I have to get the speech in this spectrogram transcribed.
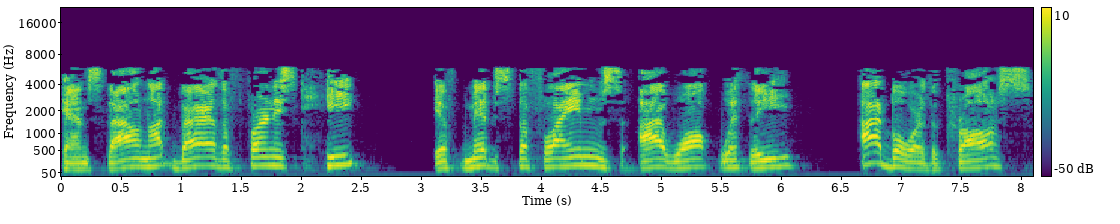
Canst thou not bear the furnace heat, if midst the flames I walk with thee? I bore the cross,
